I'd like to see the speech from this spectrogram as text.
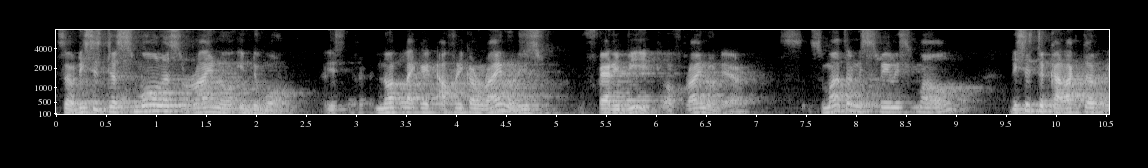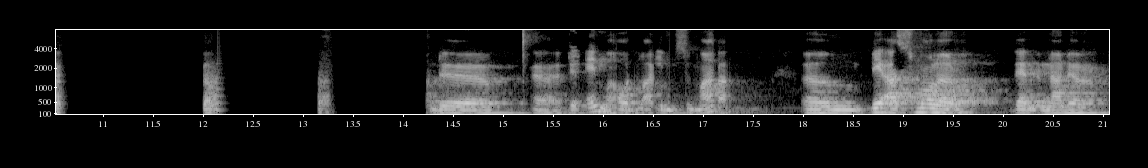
So this is the smallest rhino in the world. It's not like an African rhino. This is very big of rhino there. Sumatran is really small. This is the character of the uh, the animal in Sumatra um, they are smaller than another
